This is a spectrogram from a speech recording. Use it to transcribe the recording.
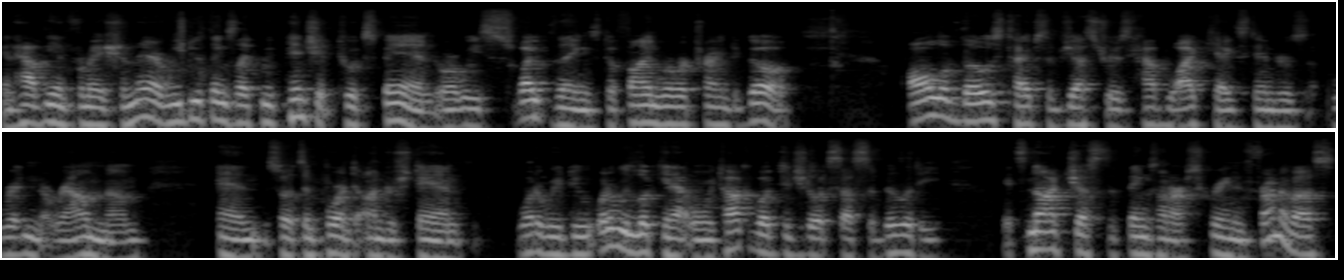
and have the information there, we do things like we pinch it to expand or we swipe things to find where we're trying to go. All of those types of gestures have WCAG standards written around them. And so it's important to understand what are we do, what are we looking at when we talk about digital accessibility? It's not just the things on our screen in front of us,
